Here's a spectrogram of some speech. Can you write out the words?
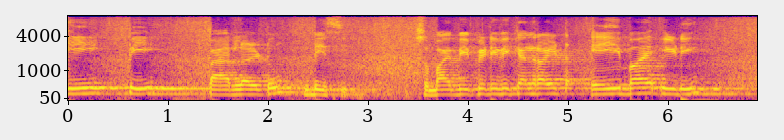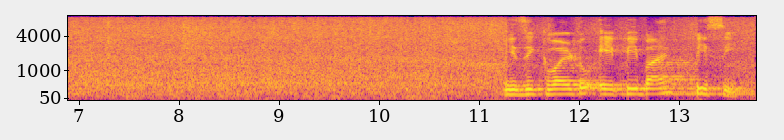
EP parallel to DC so by BPD we can write AE by ED is equal to AP by PC.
